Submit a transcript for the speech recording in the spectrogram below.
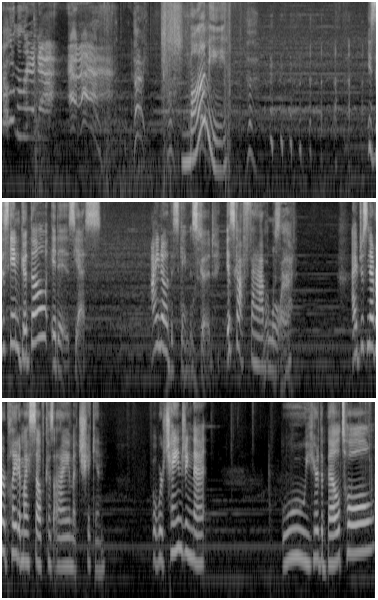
Mother Miranda! Hey! Mommy! is this game good though? It is, yes. I know this game is good. It's got fab lore. I've just never played it myself because I am a chicken. But we're changing that. Ooh, you hear the bell toll?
